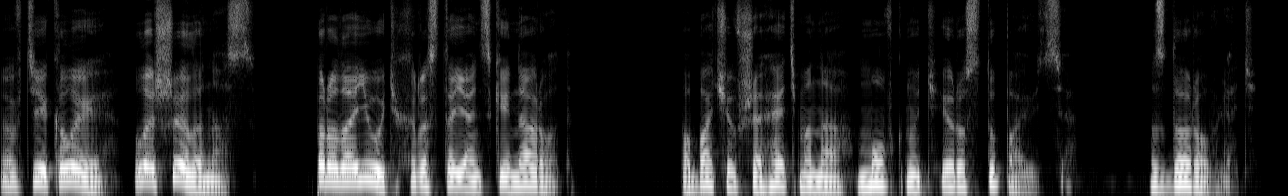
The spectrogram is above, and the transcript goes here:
Втікли, лишили нас. Продають християнський народ. Побачивши гетьмана, мовкнуть і розступаються. Здоровлять.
